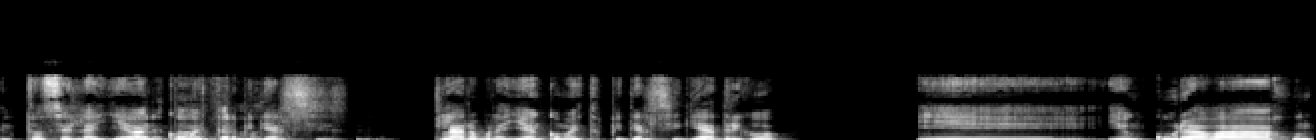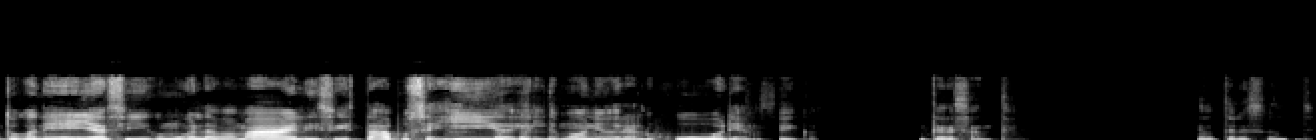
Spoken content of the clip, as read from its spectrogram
Entonces la llevan como este hospital claro, pues la llevan como este hospital psiquiátrico y, y un cura va junto con ella así como con la mamá y le dice que estaba poseída, que el demonio de la lujuria, no sé, cosas. Interesante. Interesante.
